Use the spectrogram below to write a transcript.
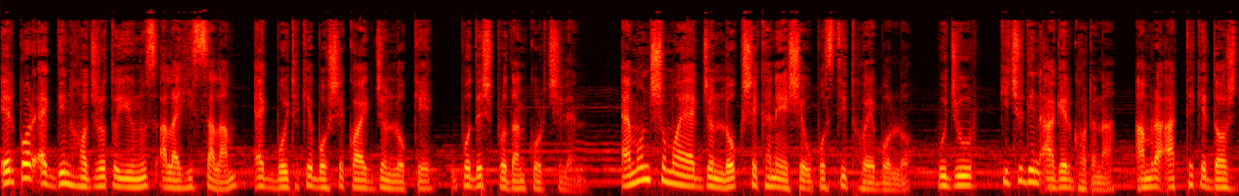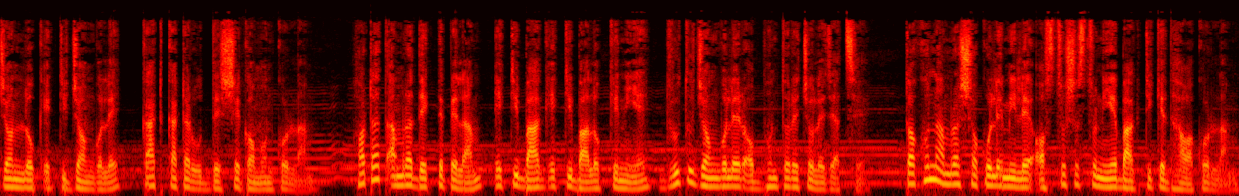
এরপর একদিন হজরত ইউনুস আলাইহিসালাম এক বৈঠকে বসে কয়েকজন লোককে উপদেশ প্রদান করছিলেন। এমন সময় একজন লোক সেখানে এসে উপস্থিত হয়ে বলল, হুজুর কিছুদিন আগের ঘটনা, আমরা আট থেকে দশ জন লোক একটি জঙ্গলে কাঠ কাটার উদ্দেশ্যে গমন করলাম। হঠাৎ আমরা দেখতে পেলাম, একটি বাঘ একটি বালককে নিয়ে দ্রুত জঙ্গলের অভ্যন্তরে চলে যাচ্ছে। তখন আমরা সকলে মিলে অস্ত্রশস্ত্র নিয়ে বাঘটিকে ধাওয়া করলাম।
